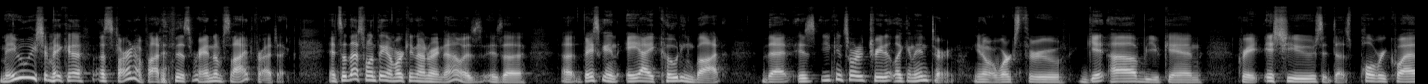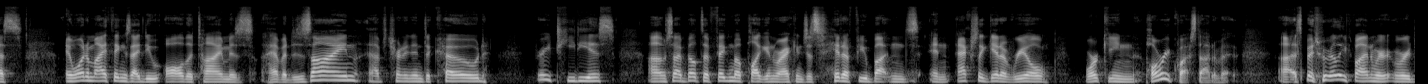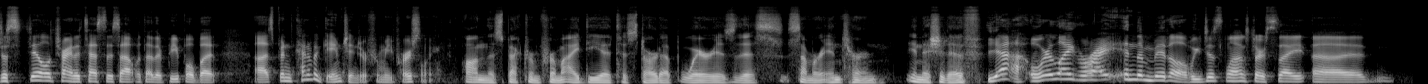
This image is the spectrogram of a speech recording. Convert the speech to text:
maybe we should make a, a startup out of this random side project. And so that's one thing I'm working on right now is, is a, a basically an AI coding bot that is you can sort of treat it like an intern. You know, it works through GitHub. You can create issues. It does pull requests. And one of my things I do all the time is I have a design. I have to turn it into code. Very tedious. Um, so I built a Figma plugin where I can just hit a few buttons and actually get a real working pull request out of it. Uh, it's been really fun. We're, we're just still trying to test this out with other people, but uh, it's been kind of a game changer for me personally. On the spectrum from idea to startup, where is this summer intern initiative? Yeah, we're like right in the middle. We just launched our site uh,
